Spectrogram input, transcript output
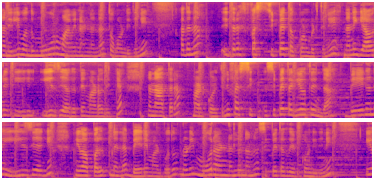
ನಾನಿಲ್ಲಿ ಒಂದು ಮೂರು ಮಾವಿನ ಹಣ್ಣನ್ನು ತೊಗೊಂಡಿದ್ದೀನಿ. ಅದನ್ನು ಈ ಥರ ಫಸ್ಟ್ ಸಿಪ್ಪೆ ತಗೊಂಡ್ಬಿಡ್ತೀನಿ ನನಗೆ ಯಾವ ರೀತಿ ಈಸಿ ಆಗುತ್ತೆ ಮಾಡೋದಕ್ಕೆ ನಾನು ಆ ಥರ ಮಾಡ್ಕೊಳ್ತೀನಿ. ಫಸ್ಟ್ ಸಿಕ್ ಸಿಪ್ಪೆ ತೆಗೆಯೋದ್ರಿಂದ ಬೇಗನೆ ಈಸಿಯಾಗಿ ನೀವು ಆ ಪಲ್ಪ್ನೆಲ್ಲ ಬೇರೆ ಮಾಡ್ಬೋದು. ನೋಡಿ, ಮೂರು ಹಣ್ಣಲ್ಲೂ ನಾನು ಸಿಪ್ಪೆ ತೆಗೆದು ಇಟ್ಕೊಂಡಿದ್ದೀನಿ. ಈಗ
